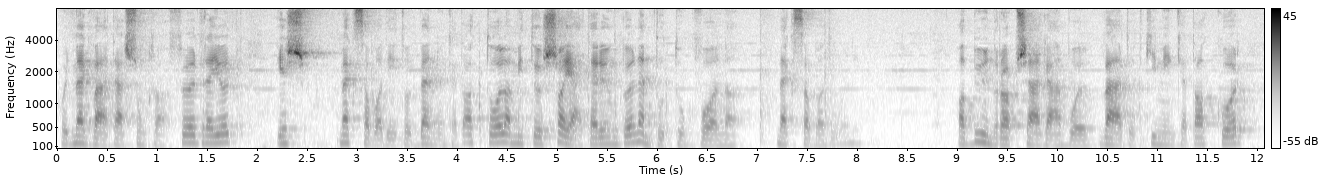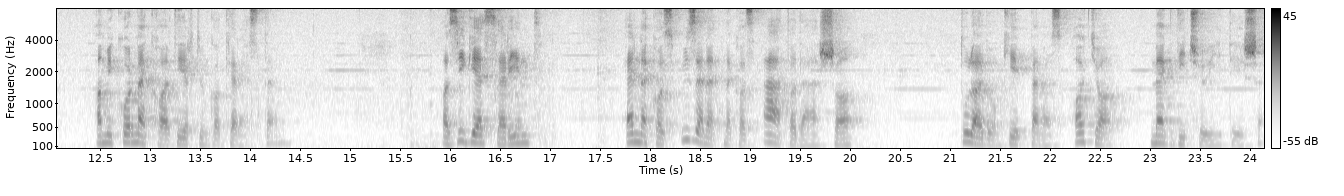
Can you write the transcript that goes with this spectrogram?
hogy megváltásunkra a földre jött, és megszabadított bennünket attól, amitől saját erőnkből nem tudtunk volna megszabadulni. A bűn rabságából váltott ki minket akkor, amikor meghalt értünk a kereszten. Az ige szerint ennek az üzenetnek az átadása tulajdonképpen az Atya megdicsőítése.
